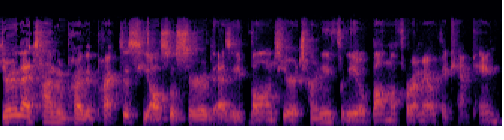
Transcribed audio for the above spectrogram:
During that time in private practice, he also served as a volunteer attorney for the Obama for America campaign.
